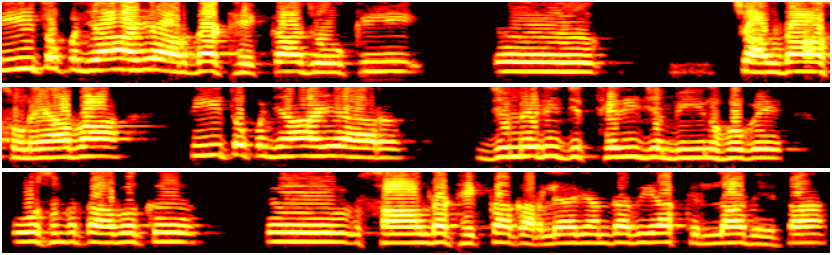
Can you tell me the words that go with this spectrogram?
30 ਤੋਂ 50 ਹਜ਼ਾਰ ਦਾ ਠੇਕਾ ਜੋ ਕਿ ਅਹ, ਚੱਲਦਾ ਸੁਣਿਆ ਵਾ 30 ਤੋਂ 50 ਹਜ਼ਾਰ ਜਿਵੇਂ ਦੀ ਜਿੱਥੇ ਦੀ ਜ਼ਮੀਨ ਹੋਵੇ ਉਸ ਮੁਤਾਬਕ ਅਹ, ਸਾਲ ਦਾ ਠੇਕਾ ਕਰ ਲਿਆ ਜਾਂਦਾ ਵੀ ਆਹ ਕਿੱਲਾ ਦੇਤਾ।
